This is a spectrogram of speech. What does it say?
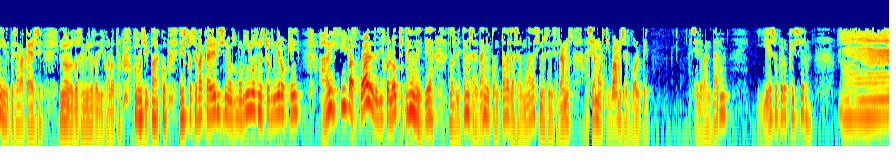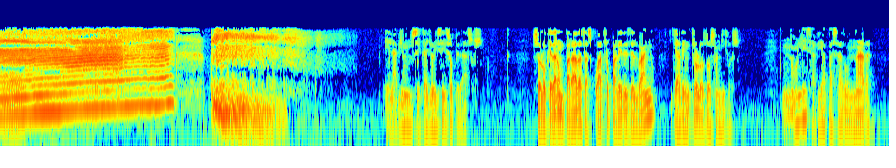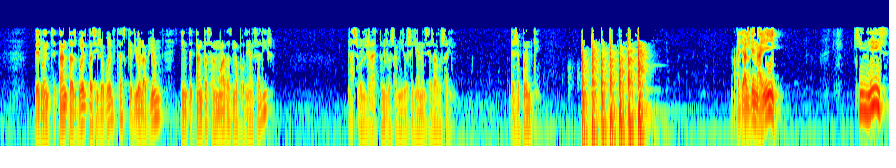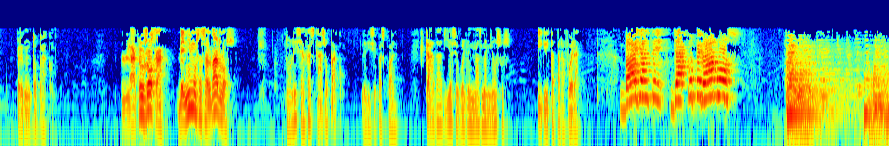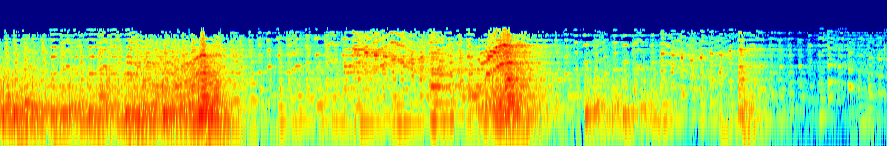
Y empezaba a caerse. Uno de los dos amigos le dijo al otro, Oye Paco, esto se va a caer y si nos morimos, ¿nuestro dinero qué? Ay, sí, Pascual, le dijo el otro, tengo una idea. Nos metemos al baño con todas las almohadas y nos encerramos. Así amortiguamos el golpe. Se levantaron y eso fue lo que hicieron. El avión se cayó y se hizo pedazos. Solo quedaron paradas las cuatro paredes del baño y adentro los dos amigos. No les había pasado nada, pero entre tantas vueltas y revueltas que dio el avión y entre tantas almohadas no podían salir. Pasó el rato y los amigos seguían encerrados ahí. De repente. ¿Hay alguien ahí? ¿Quién es? preguntó Paco. La Cruz Roja. Venimos a salvarlos. No les hagas caso, Paco, le dice Pascual. Cada día se vuelven más mañosos. Y grita para afuera. Váyanse, ya cooperamos.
